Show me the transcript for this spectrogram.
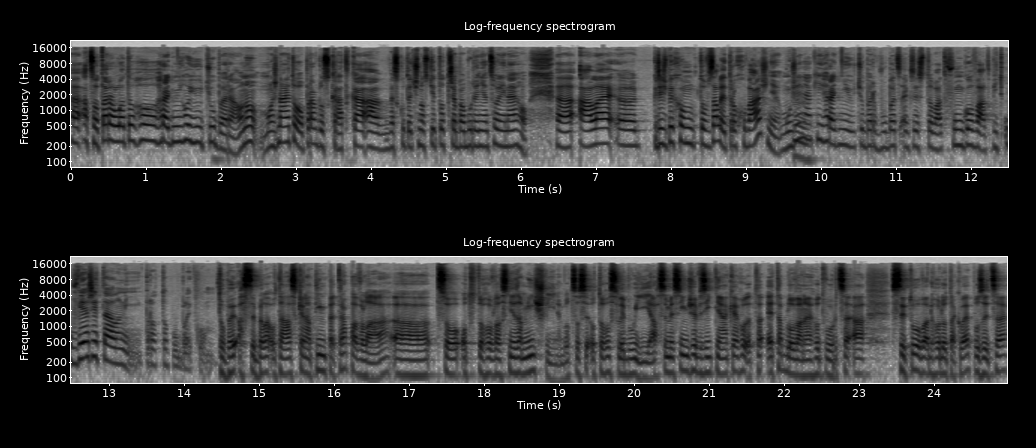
A co ta role toho hradního youtubera? Ono možná je to opravdu zkratka a ve skutečnosti to třeba bude něco jiného. Eh, ale eh, když bychom to vzali trochu vážně, může hmm. nějaký hradní youtuber vůbec existovat, fungovat, být uvěřitelný pro to publikum? To by asi byla otázka na tým Petra Pavla, eh, co od toho vlastně zamýšlí, nebo co si od toho slibují. Já si myslím, že vzít nějakého etablovaného tvůrce a situovat ho do takové pozice,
